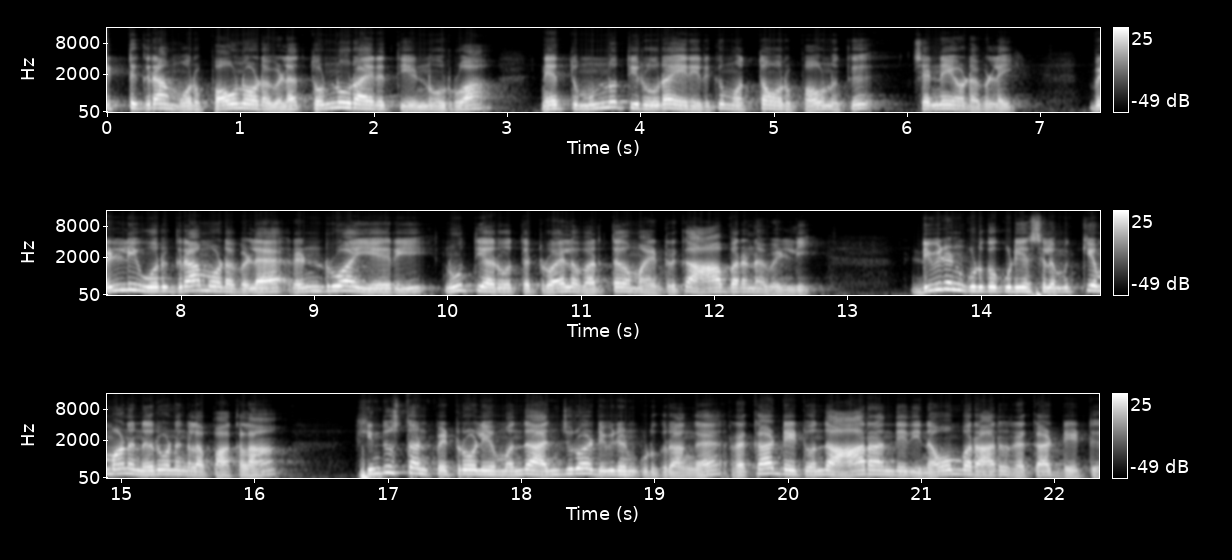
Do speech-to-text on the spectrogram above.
எட்டு கிராம் ஒரு பவுனோட விலை தொண்ணூறாயிரத்தி எண்ணூறுரூவா நேற்று முந்நூற்றி இருபது ரூபா ஏறிருக்கு மொத்தம் ஒரு பவுனுக்கு சென்னையோட விலை. வெள்ளி ஒரு கிராமோட விலை ரெண்டு ரூபா ஏறி நூற்றி அறுபத்தெட்டு ரூபாயில் வர்த்தகமாயிட்டிருக்கு ஆபரண வெள்ளி. டிவிடன் கொடுக்கக்கூடிய சில முக்கியமான நிறுவனங்களை பார்க்கலாம். ஹிந்துஸ்தான் பெட்ரோலியம் வந்து அஞ்சு ரூபா டிவிடன் கொடுக்குறாங்க. ரெக்கார்ட் டேட் வந்து ஆறாம் தேதி நவம்பர் ஆறு ரெக்கார்ட் டேட்டு.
